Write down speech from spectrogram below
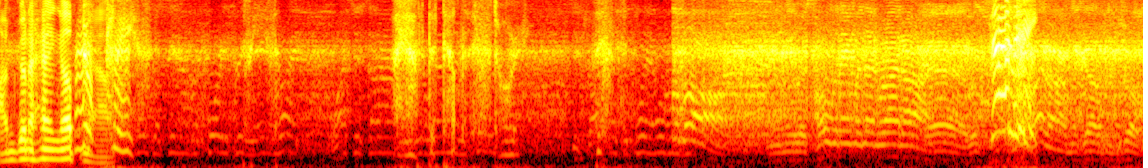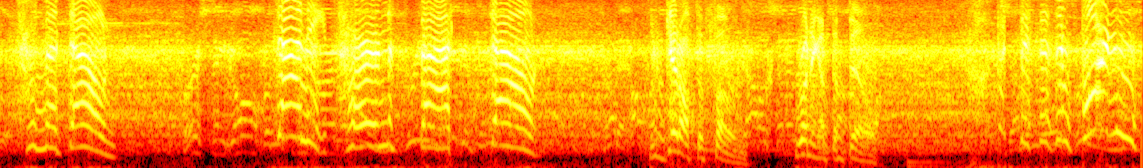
I'm gonna hang up No, now. please. I have to tell this story. Listen. Danny! Turn that down. Danny, turn that down. You get off the phone. Running up the bill. But this is important.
